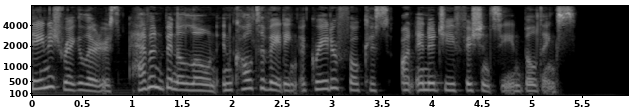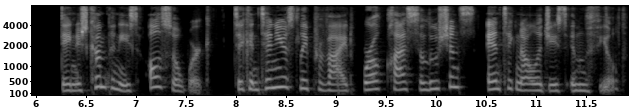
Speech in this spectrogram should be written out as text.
Danish regulators haven't been alone in cultivating a greater focus on energy efficiency in buildings. Danish companies also work to continuously provide world class solutions and technologies in the field.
